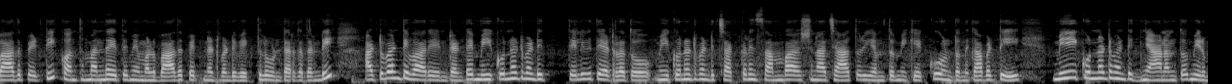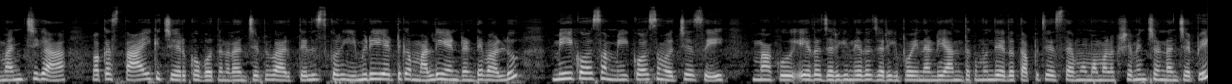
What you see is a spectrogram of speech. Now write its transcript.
బాధ పెట్టి కొంతమంది అయితే మిమ్మల్ని బాధ పెట్టినటువంటి వ్యక్తులు ఉంటారు కదండి. అటువంటి వారు ఏంటంటే మీకున్నటువంటి తెలివితేటలతో మీకున్నటువంటి చక్కని సంభాషణ చాతుర్యంతో మీకు ఎక్కువ ఉంటుంది. కాబట్టి మీకున్నటువంటి జ్ఞానంతో మీరు మంచిగా ఒక స్థాయికి చేరుకోబోతున్నారని చెప్పి వారు తెలుసుకొని ఇమీడియట్గా మళ్ళీ ఏంటంటే వాళ్ళు మీకోసం మీకోసం వచ్చేసి మాకు ఏదో జరిగింది ఏదో జరిగిపోయిందండి అంతకుముందు ఏదో తప్పు చేస్తాము మమ్మల్ని క్షమించండి అని చెప్పి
